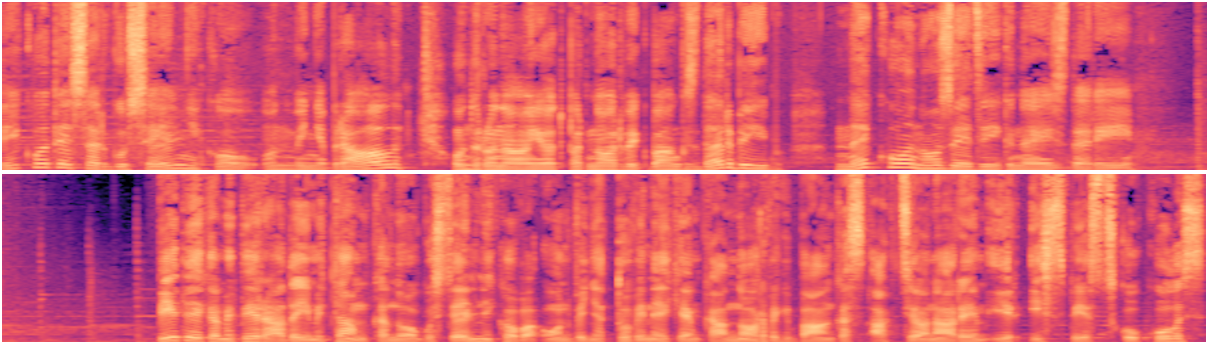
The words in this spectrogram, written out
tiekoties ar Guseļņikovu un viņa brāli un runājot par Norvēģijas bankas darbību, neko noziedzīgu neizdarīja. Pietiekami pierādījumi tam, ka no Gusteļņikova un viņa tuviniekiem, kā Norvēģijas bankas akcionāriem, ir izspiests kukulis,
